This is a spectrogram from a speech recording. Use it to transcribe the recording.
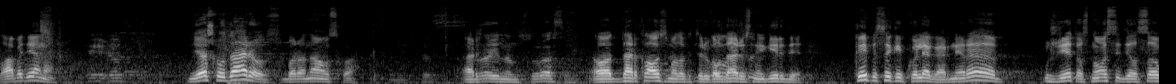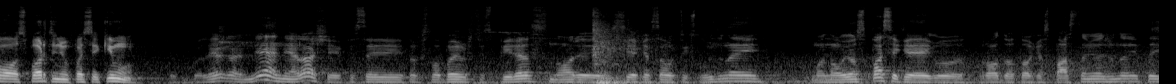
Labą dieną. Ieškau Dariaus Baranausko. Ar einam surasim? O dar klausimą tokį turiu, kol Darius negirdi. Kaip jisai kaip kolega, ar nėra uždėtos nosi dėl savo sportinių pasiekimų? Kolega, ne, nėra šiaip, jisai toks labai užsispyręs, nori siekia savo tikslų, žinai. Manau, jos pasiekė, jeigu rodo tokias pastangas, žinai, tai...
